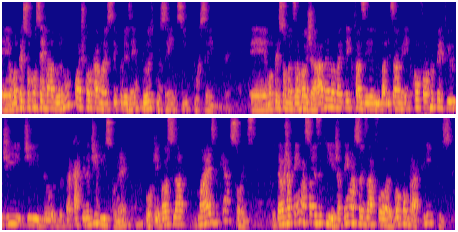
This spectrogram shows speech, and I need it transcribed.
É, uma pessoa conservadora não pode colocar mais que, por exemplo, 2%, 5%. Né? É, uma pessoa mais arrojada, ela vai ter que fazer ali o balizamento conforme o perfil de, de, do, do, da carteira de risco, né? Porque vai oscilar mais do que ações. Então, eu já tenho ações aqui, já tenho ações lá fora, vou comprar criptos.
